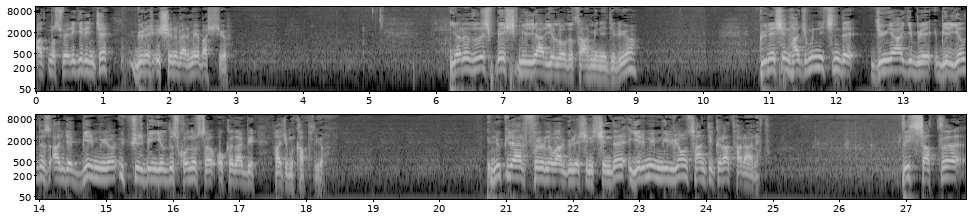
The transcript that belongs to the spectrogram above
Atmosfere girince güneş ışığını vermeye başlıyor. Yaratılış 5 milyar yıl oldu tahmin ediliyor. Güneşin hacminin içinde dünya gibi bir yıldız ancak 1 milyon 300 bin yıldız konursa o kadar bir hacmi kaplıyor. Nükleer fırını var güneşin içinde 20 milyon santigrat hararet. Dış sattı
